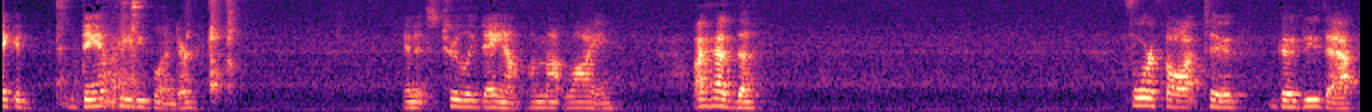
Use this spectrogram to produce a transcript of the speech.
Take a damp beauty blender and it's truly damp, I'm not lying. I had the forethought to go do that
